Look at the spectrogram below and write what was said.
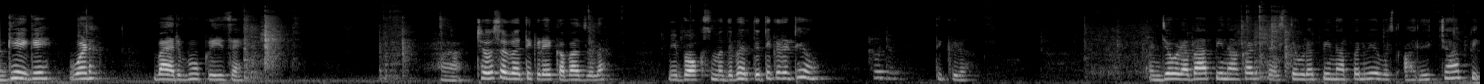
घे घे वड बाहेर मोकळीच आहे हां ठेव सगळं तिकडे एका बाजूला. मी बॉक्समध्ये भरते तिकडे ठेव. तिकडं. आणि जेवढ्या बा पिना काढतेस तेवढ्या पिना पण व्यवस्थित. अरे चा पी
